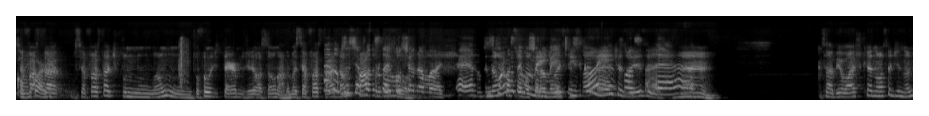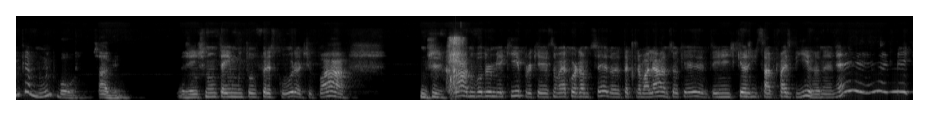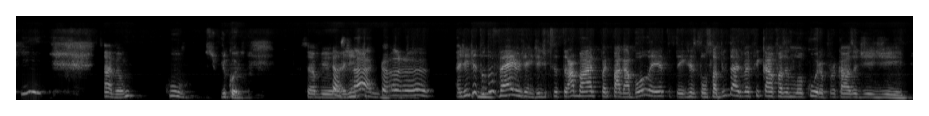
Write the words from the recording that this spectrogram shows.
Se afastar, se afastar, tipo, não, não tô falando de termos de relação, nada, mas se afastar, é, dá um espaço para pessoa. emocionalmente. É, não precisa não se afastar emocionalmente, mas fisicamente, é às vezes. É. É. Sabe, eu acho que a nossa dinâmica é muito boa, sabe? A gente não tem muito frescura, tipo, ah, tipo, ah, não vou dormir aqui porque você vai acordar muito cedo, vai ter que trabalhar, não sei o quê. Tem gente que a gente sabe que faz birra, né? É, é, aqui. Sabe, é um cu esse tipo de coisa. Sabe? A gente, a gente é tudo velho, gente. A gente precisa de trabalho para pagar boleto, tem responsabilidade. Vai ficar fazendo loucura por causa de, de,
